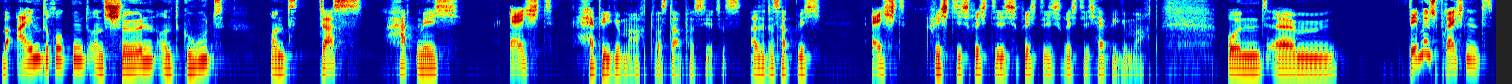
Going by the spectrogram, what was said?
beeindruckend und schön und gut und das hat mich echt happy gemacht, was da passiert ist. Also das hat mich echt richtig, richtig, richtig, richtig happy gemacht. Und ähm, dementsprechend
